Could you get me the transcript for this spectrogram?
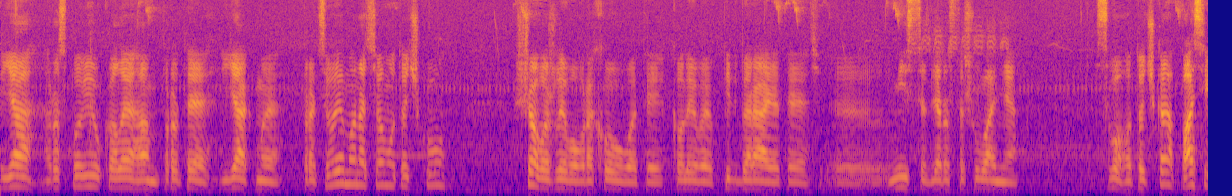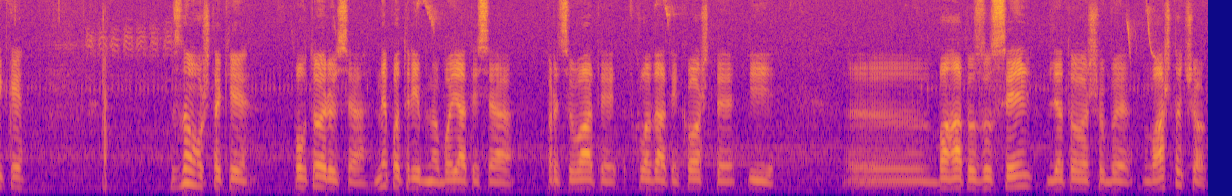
я розповів колегам про те, як ми працюємо на цьому точку, що важливо враховувати, коли ви підбираєте е, місце для розташування свого точка, пасіки. Знову ж таки, повторюся, не потрібно боятися працювати, вкладати кошти і е, багато зусиль для того, щоб ваш точок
